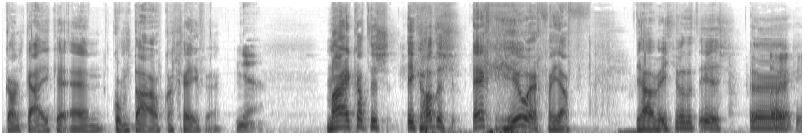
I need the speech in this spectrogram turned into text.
kan kijken en commentaar op kan geven. Ja. Maar ik had dus, ik had dus echt heel erg van, ja, ja weet je wat het is? Eh, Oh.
